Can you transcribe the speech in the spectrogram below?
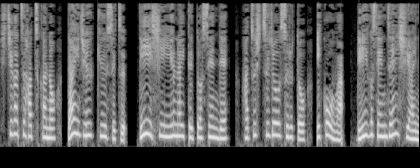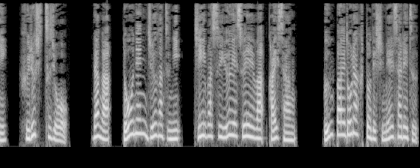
7月20日の第19節 DC ユナイテッド戦で初出場すると、以降はリーグ戦全試合にフル出場。だが、同年10月にチーバス USA は解散。分配ドラフトで指名されず、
